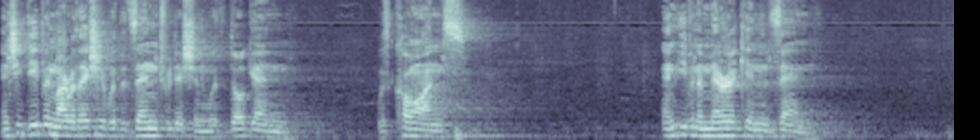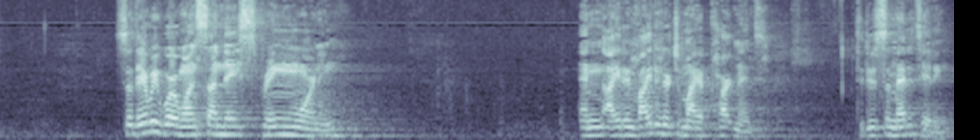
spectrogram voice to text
And she deepened my relationship with the Zen tradition, with Dogen, with koans and even American Zen. So there we were one Sunday spring morning, and I had invited her to my apartment to do some meditating.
